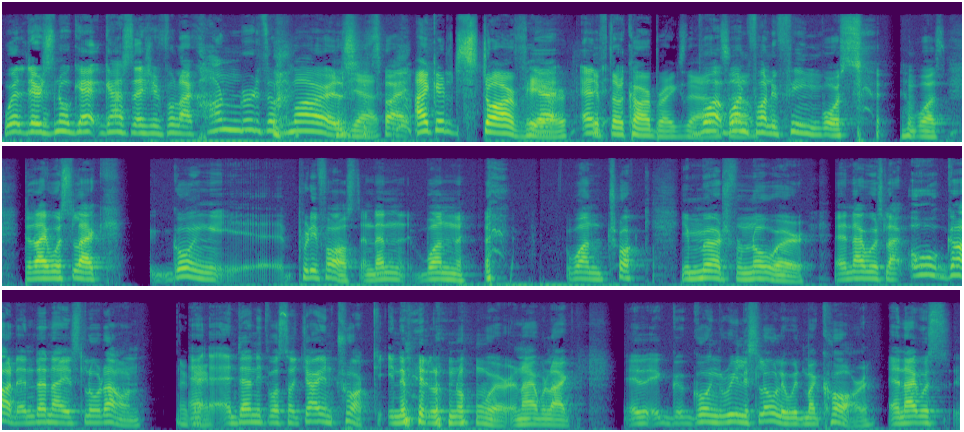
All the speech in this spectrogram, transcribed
well, there's no ga- gas station for like hundreds of miles. Yeah, so I, I could starve Yeah, here and if the car breaks down. one, so. one funny thing was was that I was like going uh, pretty fast, and then one one truck emerged from nowhere, and I was like, "Oh God!" And then I slowed down, Okay. and, and then it was a giant truck in the middle of nowhere, and I was like. uh, Going really slowly with my car, and I was uh,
